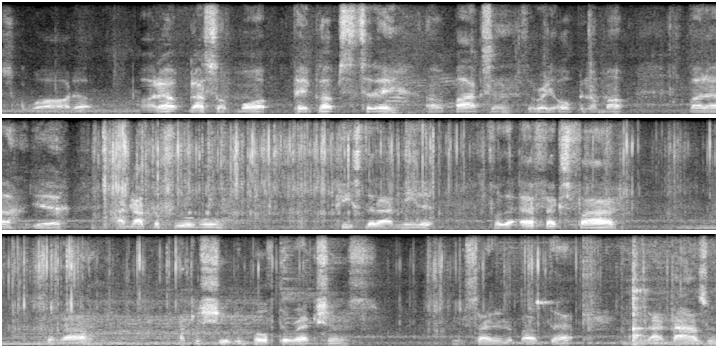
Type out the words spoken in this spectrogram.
Squad up. Squad up. Got some more pickups today. Unboxing. It's already opened them up. But, uh, yeah. I got the Fubu piece that I needed for the FX5. So now I can shoot in both directions. Excited about that. That nozzle.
